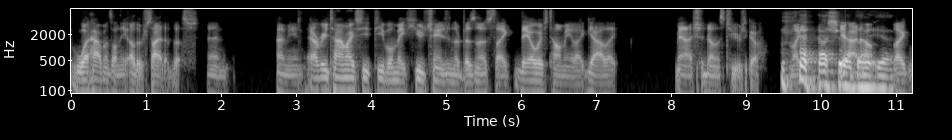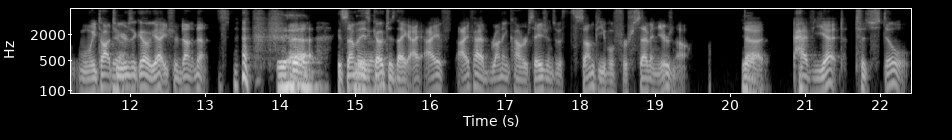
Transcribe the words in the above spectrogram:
what happens on the other side of this. And I mean, every time I see people make huge change in their business, like they always tell me, like, yeah, like, man, I should have done this two years ago. I'm like, I should yeah, have done know. it. Yeah. Like when we talked two Yeah. years ago, yeah, you should have done it then. Yeah. Because some of these coaches, like I, I've I've had running conversations with some people for seven years now Yeah. that have yet to still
